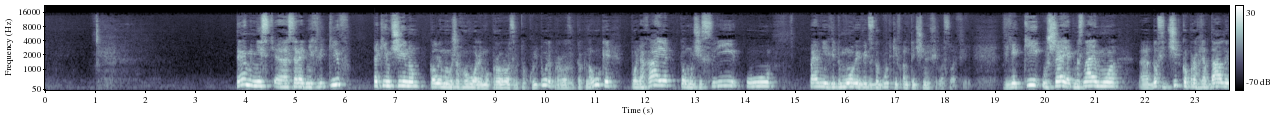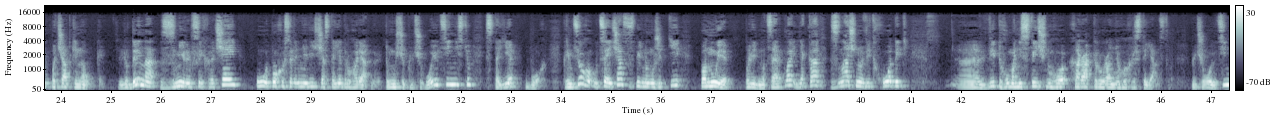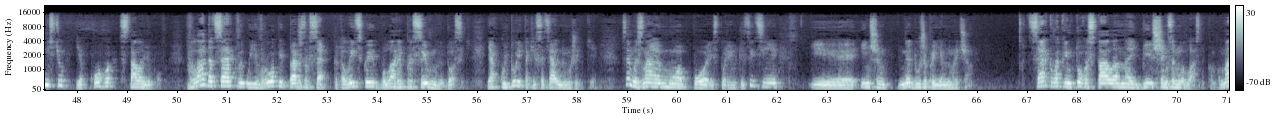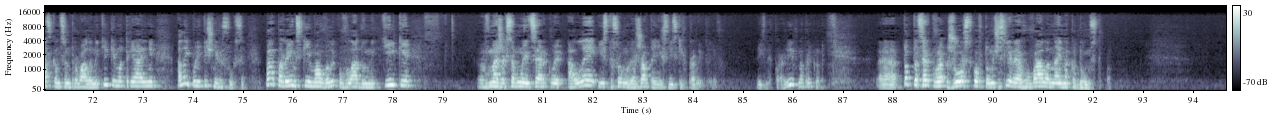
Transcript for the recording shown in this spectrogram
Темність е, середніх віків таким чином, коли ми вже говоримо про розвиток культури, про розвиток науки, полягає в тому числі у певній відмові від здобутків античної філософії, в якій уже, як ми знаємо, е, досить чітко проглядали початки науки. Людина з міри всіх речей у епоху середньовіччя стає другорядною, тому що ключовою цінністю стає Бог. Крім цього, у цей час в суспільному житті панує відповідно церква, яка значно відходить е, від гуманістичного характеру раннього християнства, ключовою цінністю якого стала любов. Влада церкви у Європі, перш за все, католицької, була репресивною досить, як в культурі, так і в соціальному житті. Це ми знаємо по історії інквізиції і іншим не дуже приємним речам. Церква, крім того, стала найбільшим землевласником. Вона сконцентрувала не тільки матеріальні, але й політичні ресурси. Папа Римський мав велику владу не тільки в межах самої церкви, але і стосовно держав та їх світських правителів, різних королів, наприклад. Е, Тобто церква жорстко, в тому числі, реагувала на інакодумство.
